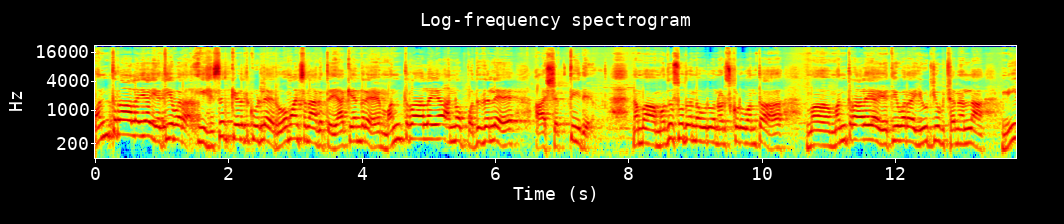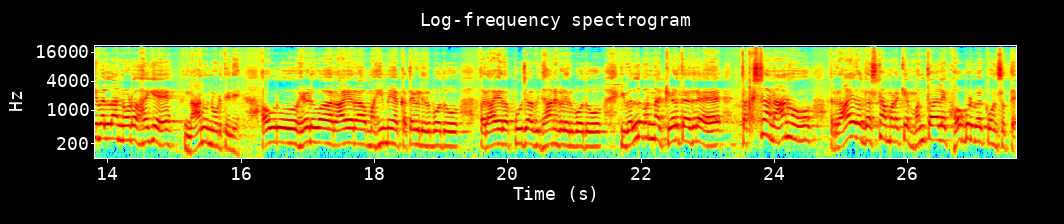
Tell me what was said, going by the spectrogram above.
ಮಂತ್ರಾಲಯ ಯತಿವರ. ಈ ಹೆಸರು ಕೇಳಿದ ಕೂಡಲೇ ರೋಮಾಂಚನ ಆಗುತ್ತೆ ಯಾಕೆಂದರೆ ಮಂತ್ರಾಲಯ ಅನ್ನೋ ಪದದಲ್ಲೇ ಆ ಶಕ್ತಿ ಇದೆ. ನಮ್ಮ ಮಧುಸೂದನ್ ಅವರು ನಡೆಸ್ಕೊಡುವಂಥ ಮ, ಮಂತ್ರಾಲಯ ಯತಿವರ ಯೂಟ್ಯೂಬ್ ಚಾನಲ್ನ ನೀವೆಲ್ಲ ನೋಡೋ ಹಾಗೆ ನಾನು ನೋಡ್ತೀನಿ. ಅವರು ಹೇಳುವ ರಾಯರ ಮಹಿಮೆಯ ಕಥೆಗಳಿರ್ಬೋದು, ರಾಯರ ಪೂಜಾ ವಿಧಾನಗಳಿರ್ಬೋದು, ಇವೆಲ್ಲವನ್ನು ಕೇಳ್ತಾ ಇದ್ದರೆ ತಕ್ಷಣ ನಾನು ರಾಯರ ದರ್ಶನ ಮಾಡೋಕ್ಕೆ ಮಂತ್ರಾಲಯಕ್ಕೆ ಹೋಗ್ಬಿಡ್ಬೇಕು ಅನಿಸುತ್ತೆ.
